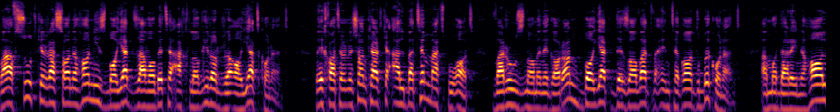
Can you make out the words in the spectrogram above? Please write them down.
و افزود که رسانه ها نیز باید ضوابط اخلاقی را رعایت کنند وی خاطر نشان کرد که البته مطبوعات و روزنامه نگاران باید قضاوت و انتقاد بکنند. اما در این حال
